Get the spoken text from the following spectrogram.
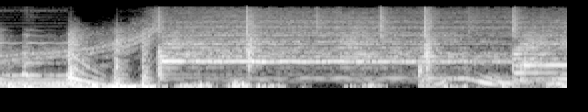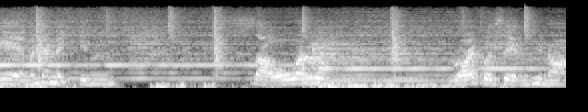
้วอืมนี่มันจะไหนกินเสาวันละร้อยเปอร์เซ็นต์พี่น้อง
